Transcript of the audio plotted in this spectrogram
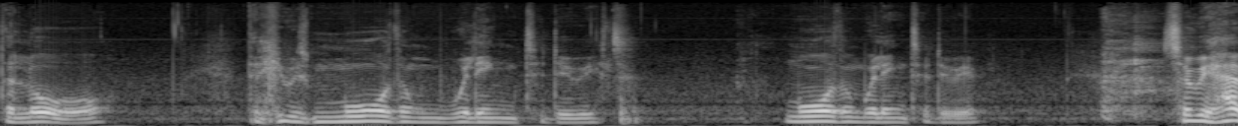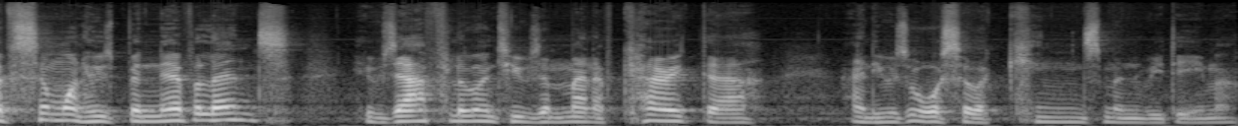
the law, that he was more than willing to do it. More than willing to do it. So we have someone who's benevolent, he was affluent, he was a man of character, and he was also a kinsman redeemer.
